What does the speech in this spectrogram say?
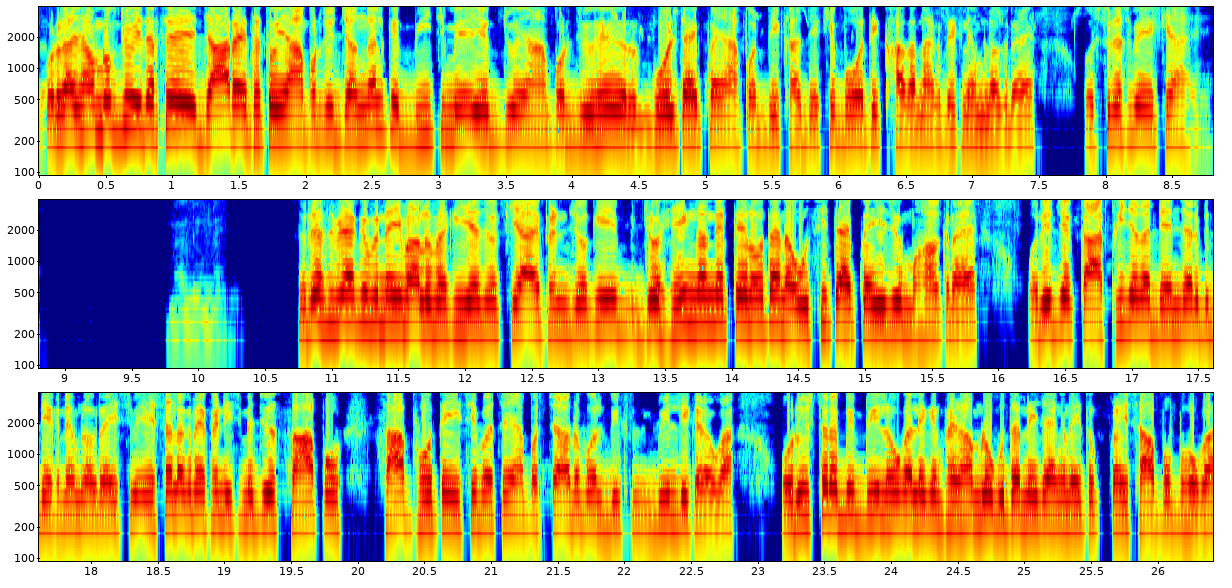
और गाइज़ हम लोग जो इधर से जा रहे थे तो यहाँ पर जो जंगल के बीच में एक जो यहाँ पर जो है गोल टाइप का यहाँ पर दिखा देखिए बहुत ही खतरनाक देखने में लग रहा है। और सुरेश भैया क्या है? मालूम नहीं। सुरेश भैया को भी नहीं मालूम है कि ये जो क्या है फ्रेंड जो कि जो हिंग गंगे तेल होता है ना उसी टाइप का ये जो महक रहा है और ये जो काफ़ी ज़्यादा डेंजर भी देखने में लग रहा है, इसमें ऐसा लग रहा है फ्रेंड इसमें जो सांप हो, सांप होते हैं, इसी वजह से यहाँ पर चारों बल बिल दिख रहा होगा और उस तरफ़ भी बिल होगा, लेकिन फिर हम लोग उधर नहीं जाएँगे, नहीं तो कहीं सांप होगा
